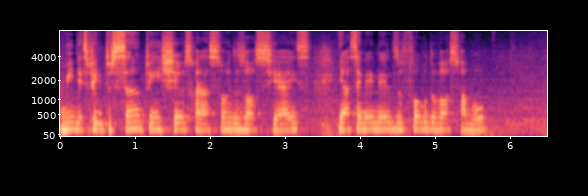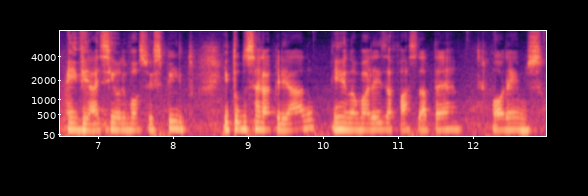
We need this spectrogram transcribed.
Vinde, Espírito Santo, e enchei os corações dos vossos fiéis e acendei neles o fogo do vosso amor. Enviai, Senhor, o vosso Espírito, e tudo será criado, e renovareis a face da terra. Oremos.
